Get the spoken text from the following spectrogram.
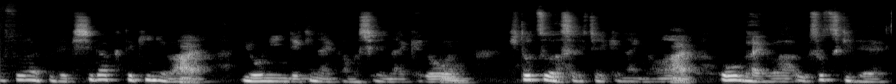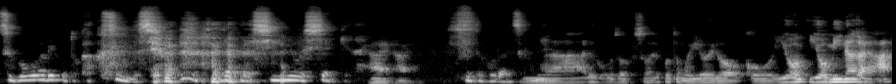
おそらく歴史学的には容認できないかもしれないけど、一つ忘れちゃいけないのは、王外は嘘つきで都合悪いこと隠すんですよ。だから信用しちゃいけない。はいはいいうところですかね。なるほど。そういうこともいろいろこう読みながら、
